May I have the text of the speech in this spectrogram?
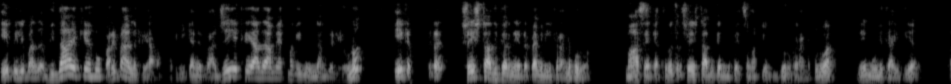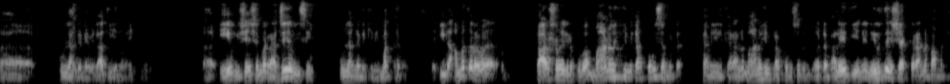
ඒ පිළිබඳ විදායකය හෝ පරිපාලන ක්‍රියාවක් මගින් ඒ කියන්නේ රජයේ ක්‍රියාදාමයක් මගින් උල්ලංඝනය වුණොත් ඒකට ශ්‍රේෂ්ඨාධිකරණයට පැමිණිලි කරන්න පුළුවන්. මාසයක් ඇතුළත ශ්‍රේෂ්ඨාධිකරණයට පෙත්සමක් යොමු කරන්න පුළුවන්. මේ මූලික අයිතිය උල්ලංඝනය වෙලා තියෙනවායි කියලා. ඒ විශේෂම රජය විසින් උල්ලංඝනය කිරීමක් කරනවා. ඊට අමතරව පාර්ශවයකට පුළුවන් මානව හිමිකම් කොමිසමට පැමිණිලි කරන්න මානව හිමිකම් කොමිසමට බලය තියෙන්නේ නිර්දේශයක් කරන්න පමණයි.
